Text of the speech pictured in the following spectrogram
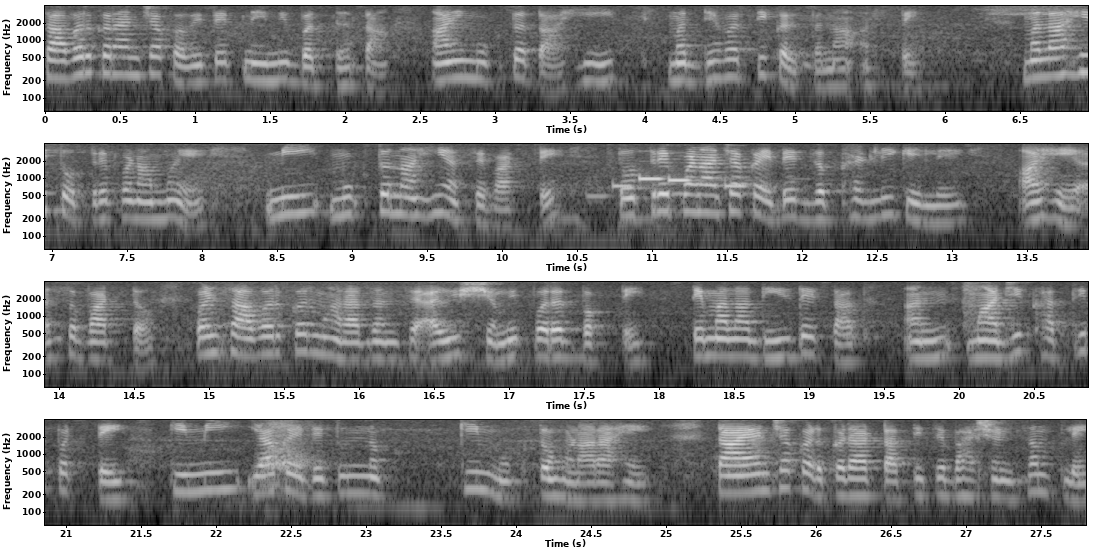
सावरकरांच्या कवितेत नेहमी बद्धता आणि मुक्तता ही मध्यवर्ती कल्पना असते. मलाही तोत्रेपणामुळे मी मुक्त नाही असे वाटते. तोत्रेपणाच्या कैदेत जखडली गेले आहे असं वाटतं पण सावरकर महाराजांचे आयुष्य मी परत बघते. ते मला धीर देतात आणि माझी खात्री पटते की मी या कैदेतून नक्की मुक्त होणार आहे. टाळ्यांच्या कडकडाटात तिचे भाषण संपले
